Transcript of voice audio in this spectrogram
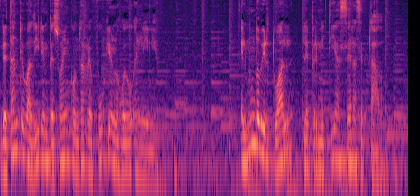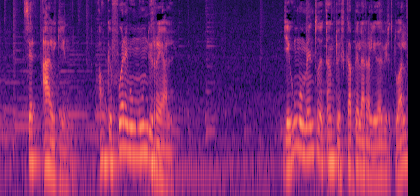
De tanto evadir empezó a encontrar refugio en los juegos en línea. El mundo virtual le permitía ser aceptado, ser alguien, aunque fuera en un mundo irreal. Llegó un momento de tanto escape a la realidad virtual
